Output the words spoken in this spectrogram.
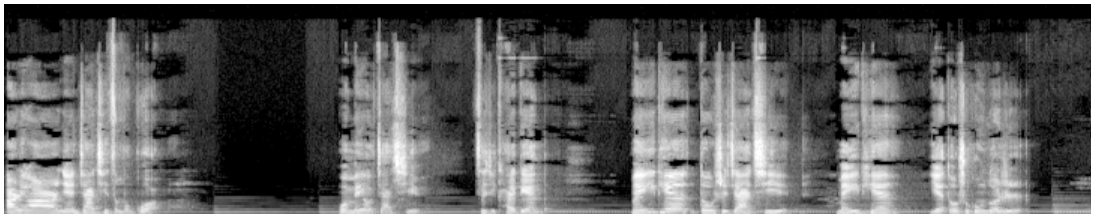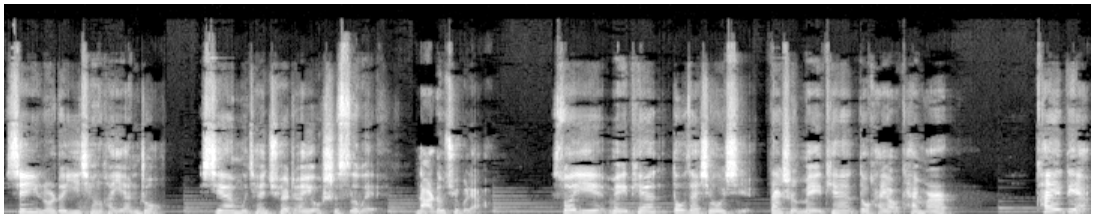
二零二二年假期怎么过？我没有假期，自己开店的，每一天都是假期，每一天也都是工作日。新一轮的疫情很严重，西安目前确诊有十四位，哪儿都去不了，所以每天都在休息，但是每天都还要开门开店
